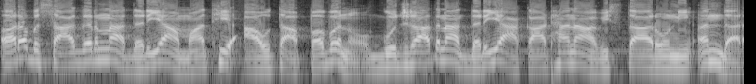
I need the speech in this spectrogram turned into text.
અરબ સાગરના દરિયામાંથી આવતા પવનો ગુજરાતના દરિયાકાંઠાના વિસ્તારોની અંદર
